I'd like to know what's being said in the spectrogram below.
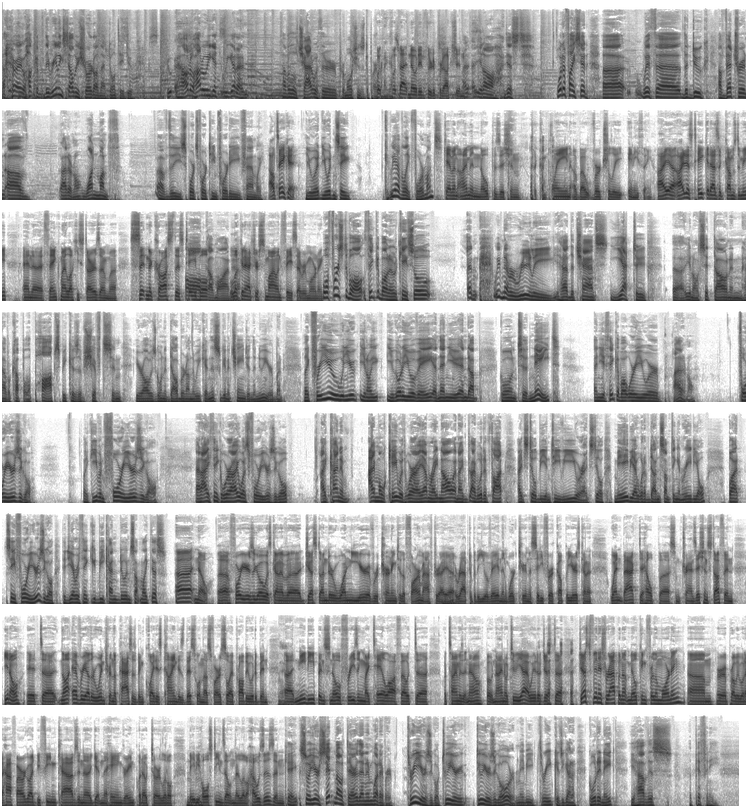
All right, welcome. They really sell me short on that, don't they, Duke? How do how do we get? We gotta have a little chat with their promotions department. Put, I guess. put that note in through to production. Uh, you know, just what if I said uh, with uh, the Duke, a veteran of I don't know, one month of the Sports fourteen forty family, I'll take it. you would you wouldn't say? Could we have like four months? Kevin, I'm in no position to complain about virtually anything. I uh, I just take it as it comes to me and uh, thank my lucky stars. I'm uh, sitting across this table, Oh, come on, looking at your smiling face every morning. Well, first of all, think about it. Okay, so, and we've never really had the chance yet to, uh, you know, sit down and have a couple of pops because of shifts, and you're always going to Delburne on the weekend. This is going to change in the new year, but like for you, when you, you know, you, you go to U of A and then you end up going to NAIT, and you think about where you were, I don't know, four years ago, like even four years ago. And I think where I was four years ago, I kind of I'm okay with where I am right now, and I I would have thought I'd still be in TV or I'd still maybe I would have done something in radio. But say four years ago, did you ever think you'd be kind of doing something like this? Uh, no. Uh, four years ago was kind of uh, just under one year of returning to the farm after I uh, wrapped up at the U of A and then worked here in the city for a couple of years. Kind of went back to help uh, some transition stuff, and you know, it uh, not every other winter in the past has been quite as kind as this one thus far. So I probably would have been uh, knee deep in snow, freezing my tail off out. Uh, what time is it now? About nine oh two. Yeah, we'd have just uh, just finished wrapping up milking for the morning, um, or probably about a half hour ago. I'd be feeding calves and uh, getting the hay and grain put out to our little baby mm-hmm. Holsteins out in their little houses, and Okay, so you're sitting out there then in whatever three years ago, two year two years ago, or maybe three because you got to go to NAIT. You have this epiphany.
